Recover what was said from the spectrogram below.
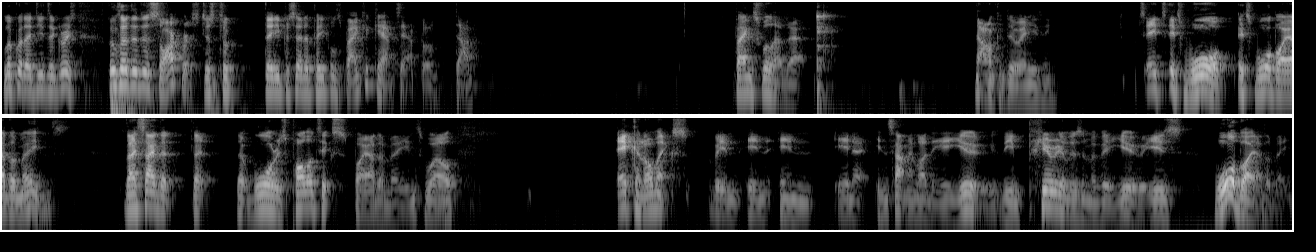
Look what they did to Greece. Look what they did to Cyprus. Just took 30% of people's bank accounts out. Boom, done. Banks will have that. No one can do anything it's it's war. It's war by other means. They say that that that war is politics by other means. Well, economics in in in in a, in something like the EU, the imperialism of EU is war by other means.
